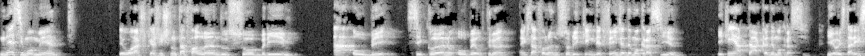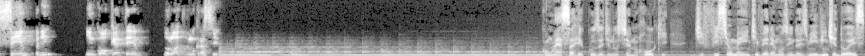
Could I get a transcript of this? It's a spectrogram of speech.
Nesse momento, eu acho que a gente não está falando sobre A ou B, Ciclano ou Beltrano. A gente está falando sobre quem defende a democracia e quem ataca a democracia. E eu estarei sempre, em qualquer tempo, do lado da democracia. Com essa recusa de Luciano Huck, dificilmente veremos em 2022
